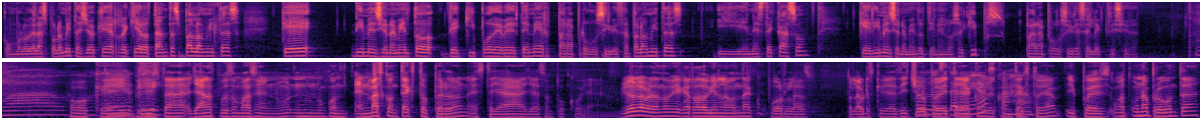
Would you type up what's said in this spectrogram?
como lo de las palomitas, yo que requiero tantas palomitas, ¿qué dimensionamiento de equipo debe tener para producir esas palomitas? Y en este caso, ¿qué dimensionamiento tienen los equipos para producir esa electricidad? Wow. Ok, pues sí está, ya nos puso más en, un- un en más contexto, perdón, este ya, ya es un poco ya. Yo la verdad no había agarrado bien la onda por las palabras que habías dicho, pero ahorita ya con el contexto ya. Y pues una pregunta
